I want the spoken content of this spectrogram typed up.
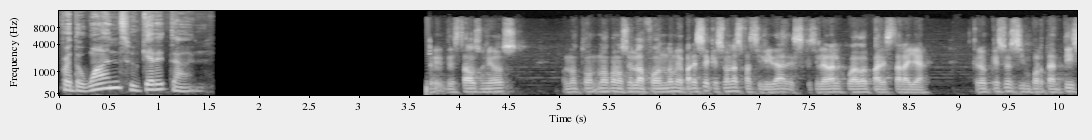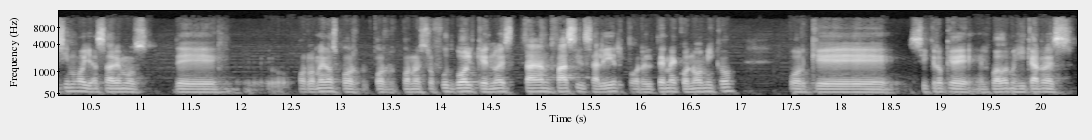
for the ones who get it done. De, de Estados Unidos, no, no conocerlo a fondo, me parece que son las facilidades que se le da al jugador para estar allá. Creo que eso es importantísimo. Ya sabemos de, por lo menos por, por, por, nuestro fútbol, que no es tan fácil salir por el tema económico, porque sí creo que el jugador mexicano es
